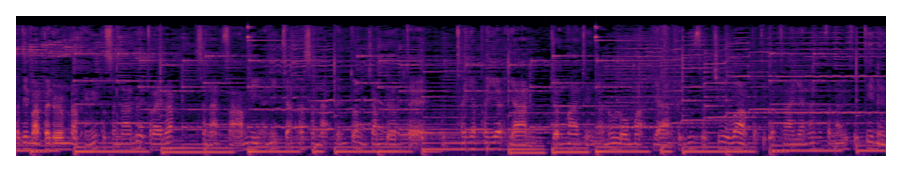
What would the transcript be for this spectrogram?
ปฏิบัติไปโดยลำดับแห่งวิปัสสนาด้วยไตรลักษณะสามมีอนิจจลักษณะเป็นต้นจำเดิมแต่อุทยพยญาณจนมาถึงอนุโลมญาณเป็นที่สุดชื่อว่าปฏิปทาญาณทัศนวิสุทธิหนึ่ง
